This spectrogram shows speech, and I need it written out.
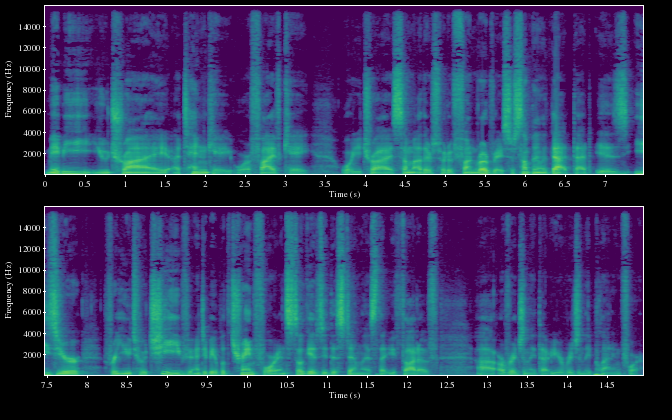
maybe you try a 10K or a 5K, or you try some other sort of fun road race or something like that that is easier for you to achieve and to be able to train for and still gives you the stimulus that you thought of uh, originally, that you're originally planning for.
